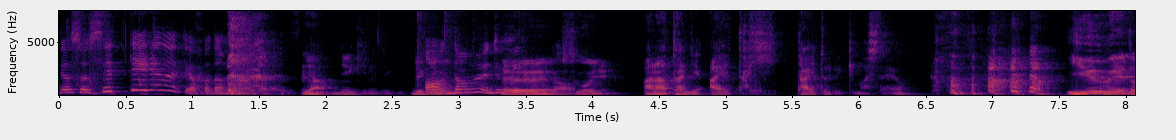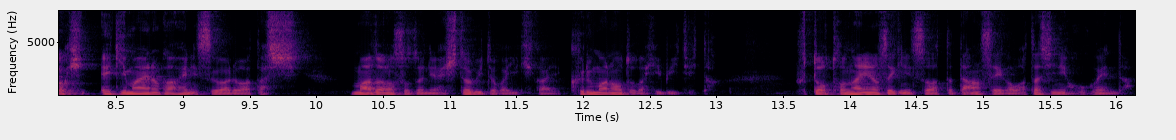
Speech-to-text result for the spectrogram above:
でもそれ設定入れないとやっぱダメなんじゃないですか？いや、できるできる。できるあダメできるんだすごいね。あなたに会えた日、タイトルいきましたよ。夕暮れ時、駅前のカフェに座る私。窓の外には人々が行き交い、車の音が響いていた。ふと隣の席に座った男性が私に微笑んだ。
